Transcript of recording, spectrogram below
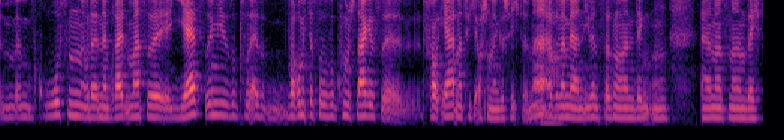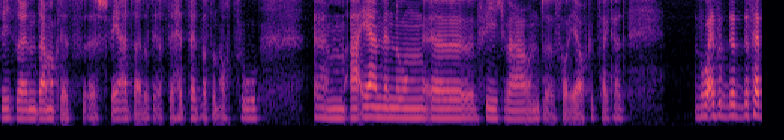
im, großen oder in der breiten Masse jetzt irgendwie so, also warum ich das so, so komisch sage, ist, äh, VR hat natürlich auch schon eine Geschichte. Ne? Ja. Also wenn wir an Evans Sutherland denken, äh, 1969 sein Damokles-Schwert, da das erste Headset, was dann auch zu ähm, AR-Anwendungen äh, fähig war und äh, VR auch gezeigt hat so, also deshalb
